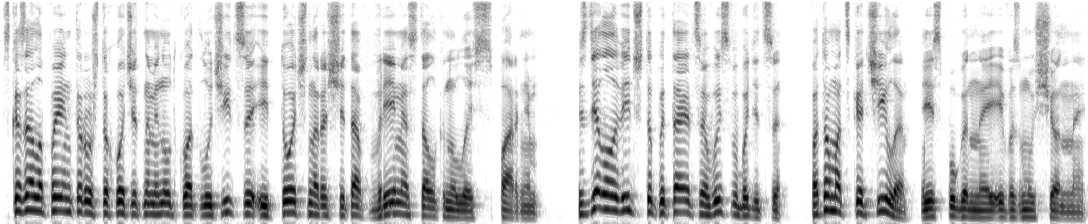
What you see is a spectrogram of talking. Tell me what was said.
сказала Пейнтеру, что хочет на минутку отлучиться, и, точно рассчитав время, столкнулась с парнем. Сделала вид, что пытается высвободиться, потом отскочила, испуганная и возмущенная.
